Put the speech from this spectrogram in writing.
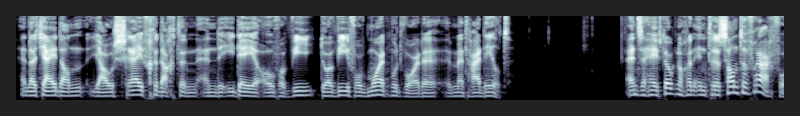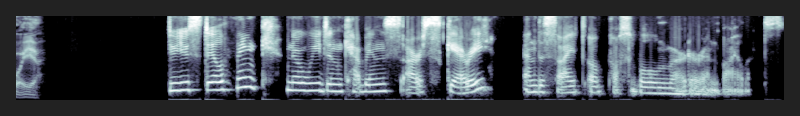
en dat jij dan jouw schrijfgedachten en de ideeën over wie door wie vermoord moet worden eh, met haar deelt. En ze heeft ook nog een interessante vraag voor je. Do you still think Norwegian cabins are scary and the site of possible murder and violence?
